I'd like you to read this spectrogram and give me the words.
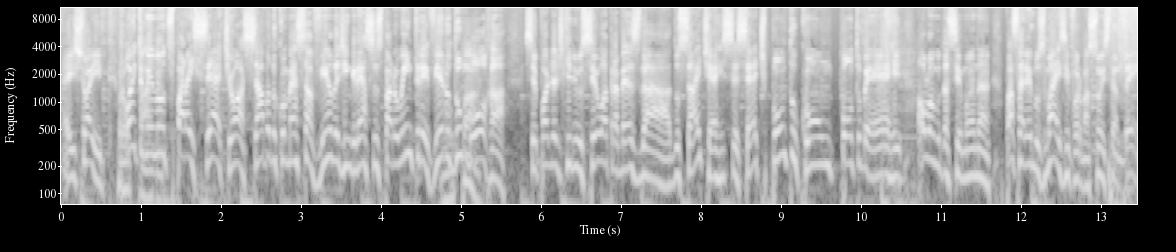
É isso aí. Propaga. Oito minutos para as sete. Ó, sábado começa a venda de ingressos para o Entreveiro do Opa. Morra. Você pode adquirir o seu através da, do site rc7.com.br. Ao longo da semana passaremos mais informações também.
